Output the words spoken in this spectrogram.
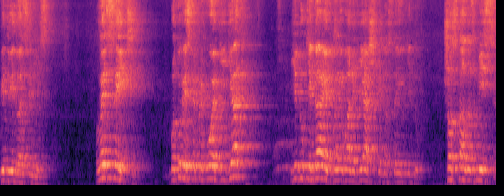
відвідувати це місце? Лисиці. Бо туристи приходять, їдять, їду кидають, вони валять ящики, достають їду. Що стало з місцем?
